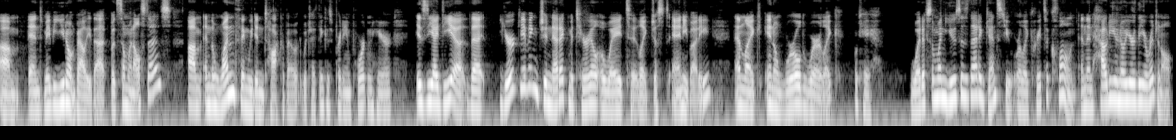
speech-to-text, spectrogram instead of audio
um, and maybe you don't value that, but someone else does. Um, and the one thing we didn't talk about, which I think is pretty important here, is the idea that you're giving genetic material away to like just anybody, and like in a world where like okay what if someone uses that against you or like creates a clone and then how do you know you're the original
